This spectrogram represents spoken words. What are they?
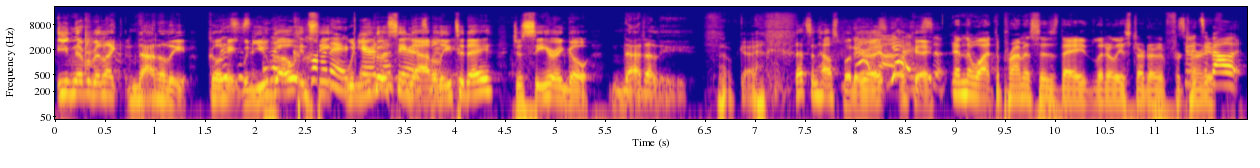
You've never been like Natalie. Go This hey, is when you an go and see when you Aaron go see Montera's Natalie movie. today, just see her and go Natalie. About. Okay. That's in House Bunny, right? Yes. Okay. And the what? The premise is they literally started a So it's about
